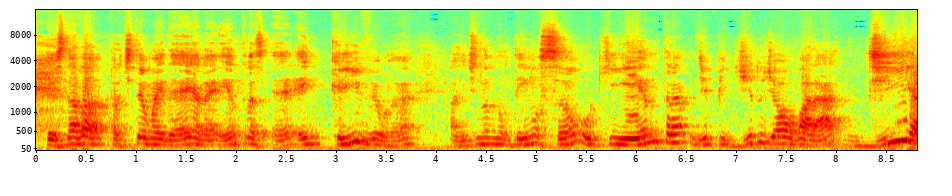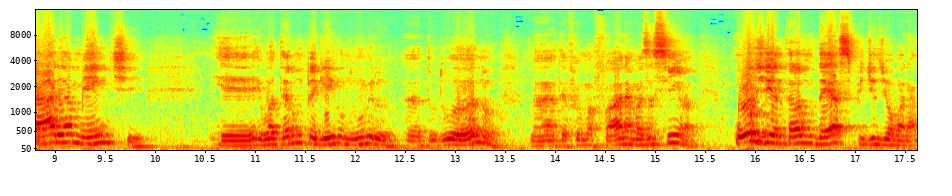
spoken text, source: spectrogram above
Eu estava, para te ter uma ideia, né? Entra, é, é, incrível, né? A gente não, não tem noção o que entra de pedido de alvará diariamente. É, eu até não peguei o número é, do, do ano, né? até foi uma falha, mas assim, ó, hoje entraram 10 pedidos de alvará.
